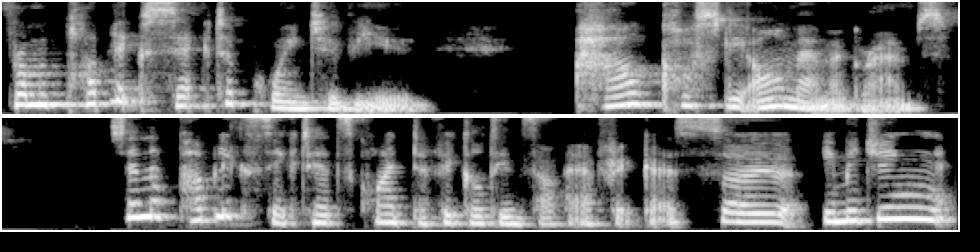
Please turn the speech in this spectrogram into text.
From a public sector point of view, how costly are mammograms? So in the public sector, it's quite difficult in South Africa. So imaging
